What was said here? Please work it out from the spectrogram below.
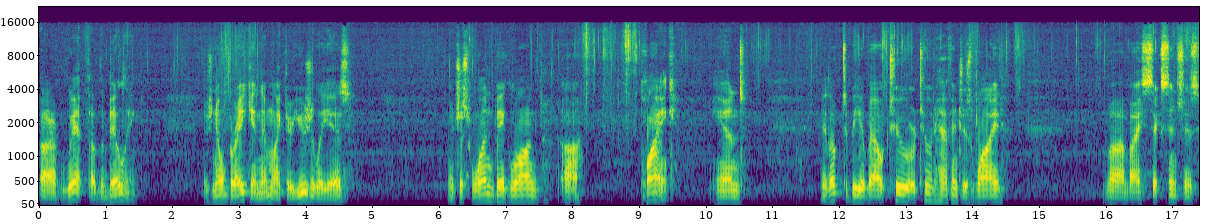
uh, width of the building. There's no break in them like there usually is. They're just one big long uh, plank and they look to be about two or two and a half inches wide uh, by six inches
